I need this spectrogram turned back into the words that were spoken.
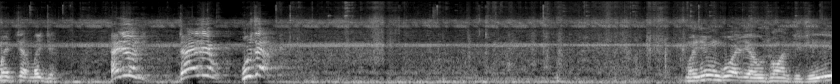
મજા મજા. હજુ જાય છે હું છે? મને ઊંઘવા જાઉં શાંતિથી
